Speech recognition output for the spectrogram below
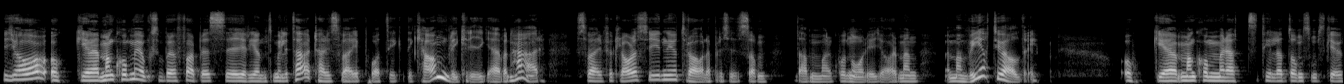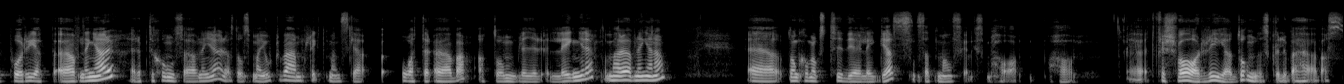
Ja, och eh, man kommer ju också börja förbereda sig rent militärt här i Sverige på att det, det kan bli krig även här. Sverige förklarar sig neutrala precis som Danmark och Norge gör, men, men man vet ju aldrig. Och eh, man kommer att till att de som ska ut på repövningar, repetitionsövningar, alltså de som har gjort värnplikt men ska återöva, att de blir längre, de här övningarna. Eh, de kommer också tidigare läggas så att man ska liksom ha, ha eh, ett försvar redo om det skulle behövas.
